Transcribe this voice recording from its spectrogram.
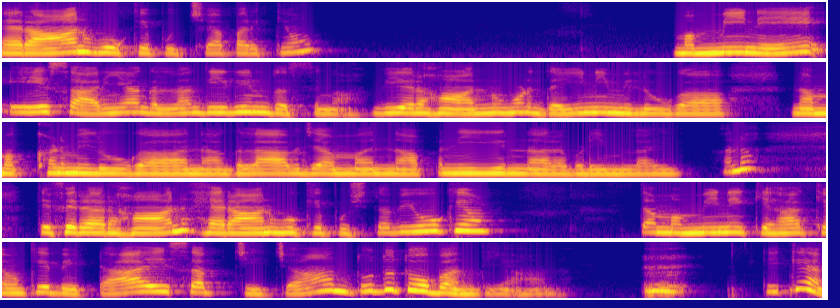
ਹੈਰਾਨ ਹੋ ਕੇ ਪੁੱਛਿਆ ਪਰ ਕਿਉਂ? ਮੰਮੀ ਨੇ ਇਹ ਸਾਰੀਆਂ ਗੱਲਾਂ ਦੀਦੀ ਨੂੰ ਦੱਸੀਆਂ ਵੀ ਰਹਾਨ ਨੂੰ ਹੁਣ ਦਹੀਂ ਨਹੀਂ ਮਿਲੂਗਾ ਨਾ ਮੱਖਣ ਮਿਲੂਗਾ ਨਾ ਗੁਲਾਬ ਜਾਮਨ ਨਾ ਪਨੀਰ ਨਾ ਰਬੜੀ ਮਲਾਈ ਹਨਾ? ਤੇ ਫਿਰ ਰਹਾਨ ਹੈਰਾਨ ਹੋ ਕੇ ਪੁੱਛਦਾ ਵੀ ਉਹ ਕਿਉਂ? ਤਾਂ ਮੰਮੀ ਨੇ ਕਿਹਾ ਕਿਉਂਕਿ ਬੇਟਾ ਇਹ ਸਭ ਚੀਜ਼ਾਂ ਦੁੱਧ ਤੋਂ ਬਣਦੀਆਂ ਹਨ। ਠੀਕ ਹੈ?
